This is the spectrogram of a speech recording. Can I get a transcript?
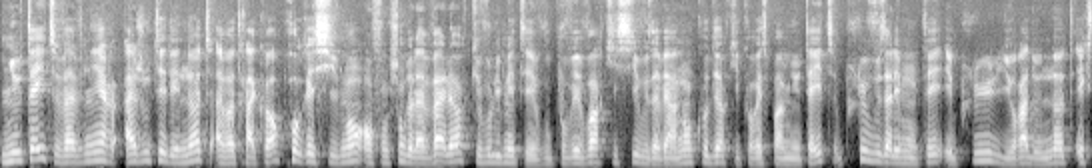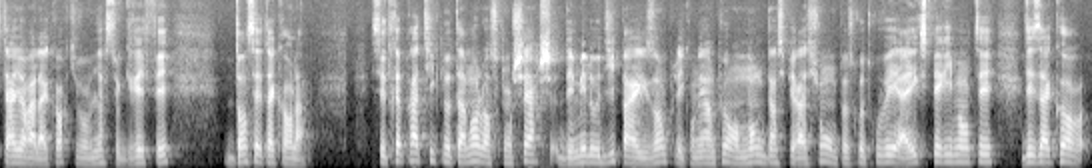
Mutate va venir ajouter des notes à votre accord progressivement en fonction de la valeur que vous lui mettez. Vous pouvez voir qu'ici, vous avez un encodeur qui correspond à mutate. Plus vous allez monter et plus il y aura de notes extérieures à l'accord qui vont venir se greffer dans cet accord-là. C'est très pratique notamment lorsqu'on cherche des mélodies par exemple et qu'on est un peu en manque d'inspiration. On peut se retrouver à expérimenter des accords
